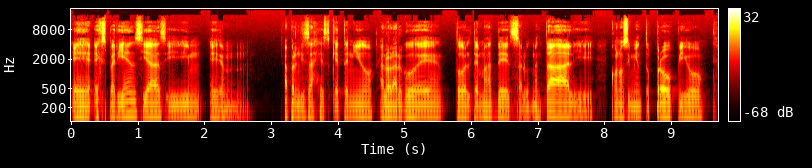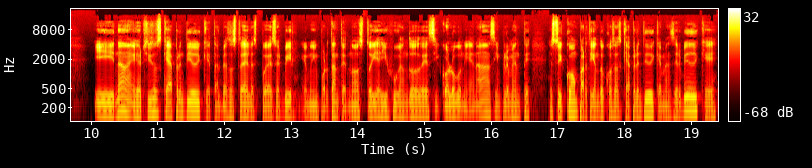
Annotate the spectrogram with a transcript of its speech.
eh, experiencias y em, aprendizajes que he tenido a lo largo de todo el tema de salud mental y conocimiento propio. Y nada, ejercicios que he aprendido y que tal vez a ustedes les puede servir. Es muy importante. No estoy ahí jugando de psicólogo ni de nada. Simplemente estoy compartiendo cosas que he aprendido y que me han servido y que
